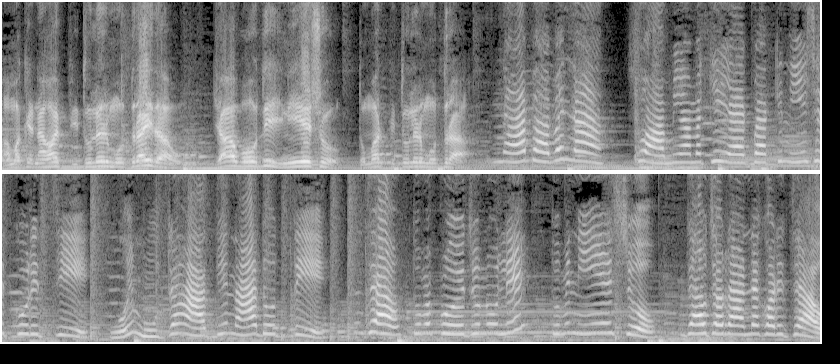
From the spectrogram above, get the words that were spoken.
আমাকে না হয় পিতলের মুদ্রাই দাও। যা বৌদি নিয়ে এসো। তোমার পিতলের মুদ্রা। না বাবা না। আমি আমাকে এক বাক্যে শেষ করেছি। ওই মুদ্রা হাত দিয়ে না ধরতে। যাও তোমার প্রয়োজন হলে তুমি নিয়ে এসো। যাও যাও রান্না করে যাও।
